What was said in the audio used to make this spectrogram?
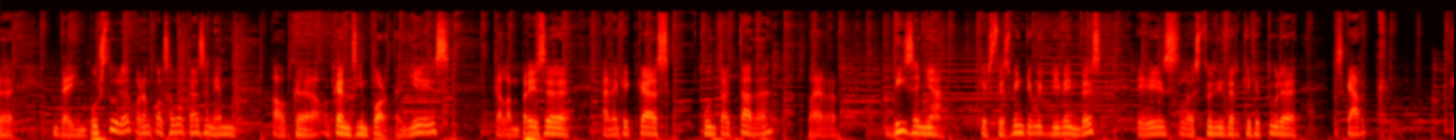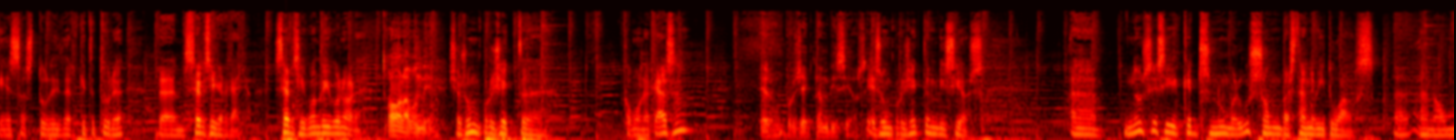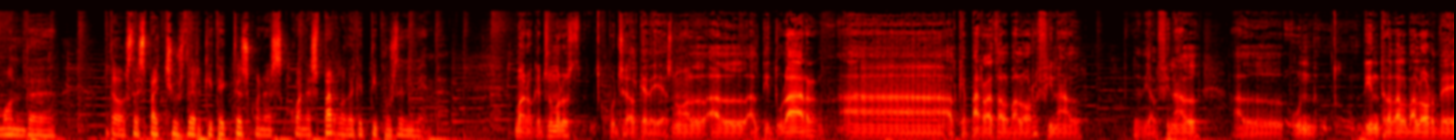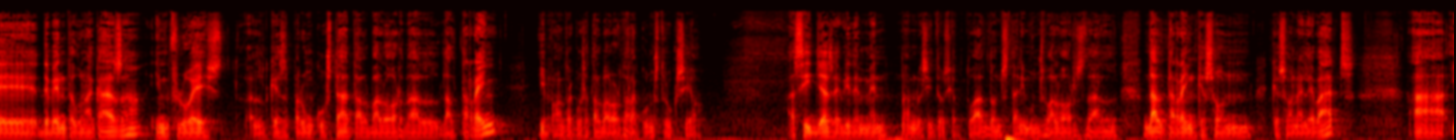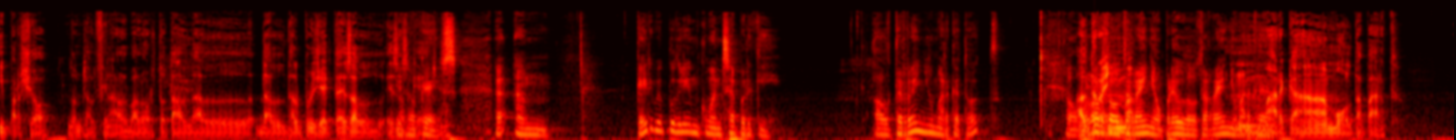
d'impostura, però en qualsevol cas anem al que, al que ens importa, i és que l'empresa, en aquest cas contractada per dissenyar aquestes 28 vivendes, és l'estudi d'arquitectura SGARC, que és l'estudi d'arquitectura d'en Sergi Gargallo. Sergi, bon dia i bona hora. Hola, bon dia. Això és un projecte com una casa? És un projecte ambiciós. Sí. És un projecte ambiciós. Uh, no sé si aquests números són bastant habituals uh, en el món de, dels despatxos d'arquitectes quan, es, quan es parla d'aquest tipus de vivenda. Bueno, aquests números, potser el que deies, no? el, el, el titular, eh, el que parla és del valor final. És a dir, al final, el, un, dintre del valor de, de venda d'una casa, influeix el que és per un costat el valor del, del terreny i per l'altre costat el valor de la construcció. A Sitges, evidentment, amb la situació actual, doncs tenim uns valors del, del terreny que són, que són elevats, uh, i per això, doncs, al final, el valor total del, del, del projecte és el, és, és el, el que, que és. és. Uh, um, gairebé podríem començar per aquí. El terreny ho marca tot? El, El valor terreny del terreny, el preu del terreny ho marca... marca molta part.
